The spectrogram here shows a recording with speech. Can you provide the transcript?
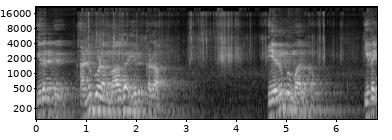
இதற்கு அனுகூலமாக இருக்கலாம். எறும்பு மார்க்கம். இதை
